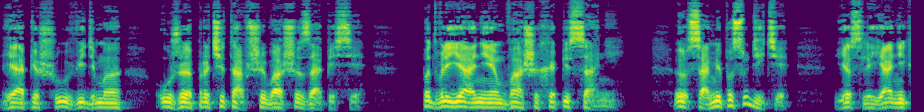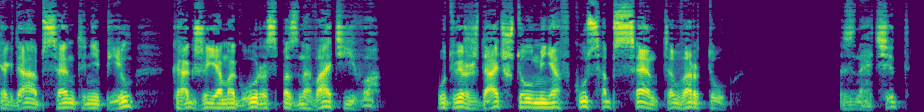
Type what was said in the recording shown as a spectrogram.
Я пишу, видимо, уже прочитавший ваши записи, под влиянием ваших описаний. Сами посудите, если я никогда абсент не пил, как же я могу распознавать его? Утверждать, что у меня вкус абсента во рту? Значит,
